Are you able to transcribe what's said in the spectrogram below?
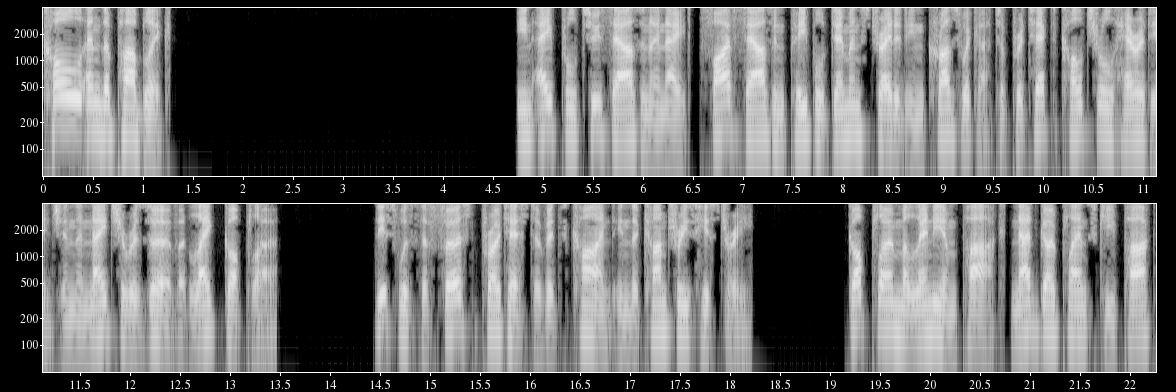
Coal and the public In April 2008, 5,000 people demonstrated in Kruszwica to protect cultural heritage and the nature reserve at Lake Goplo. This was the first protest of its kind in the country's history. Goplo Millennium Park, Park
